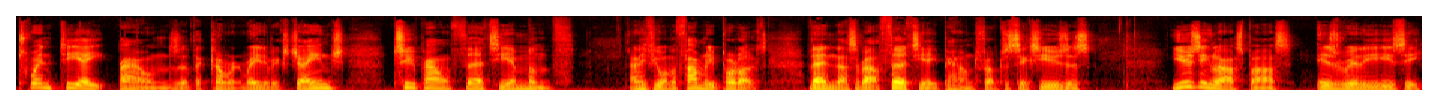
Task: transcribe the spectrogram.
£28 at the current rate of exchange, £2.30 a month. And if you want the family product, then that's about £38 for up to six users. Using LastPass is really easy.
